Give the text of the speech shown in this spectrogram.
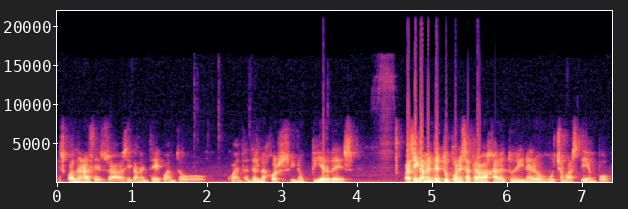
es cuando naces. O sea, básicamente, cuanto, cuanto antes mejor. Si no pierdes. Básicamente tú pones a trabajar a tu dinero mucho más tiempo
